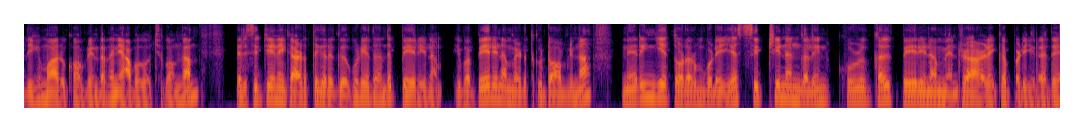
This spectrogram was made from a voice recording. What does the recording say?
அதிகமாக இருக்கும் அப்படின்றத ஞாபகம் வச்சுக்கோங்க. சரி சிற்றினைக்கு அடுத்து இருக்கக்கூடியது வந்து பேரினம். இப்போ பேரினம் எடுத்துக்கிட்டோம் அப்படின்னா நெருங்கிய தொடர்பு தொடர்புடைய சிற்றினங்களின் குழுக்கள் பேரினம் என்று அழைக்கப்படுகிறது.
